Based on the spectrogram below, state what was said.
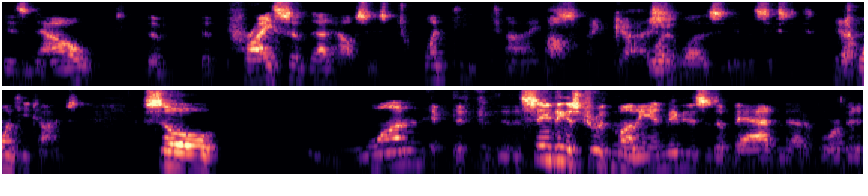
is now, the, the price of that house is 20 times Oh my gosh. what it was in the 60s. Yeah. 20 times. So, one, if, if the same thing is true with money, and maybe this is a bad metaphor, but if,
